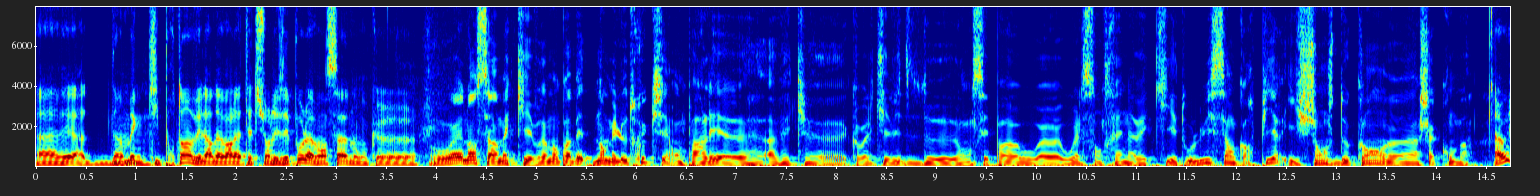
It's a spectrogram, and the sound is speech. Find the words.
euh, d'un mec qui pourtant avait l'air d'avoir la tête sur les épaules avant ça. Donc euh, Ouais, non, c'est un mec qui est vraiment pas bête. Non, mais le truc, on parlait euh, avec euh, Kovalkiewicz de on sait pas où, où elle s'entraîne, avec qui et tout. Lui, c'est encore pire, il change de camp euh, à chaque combat. Ah oui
